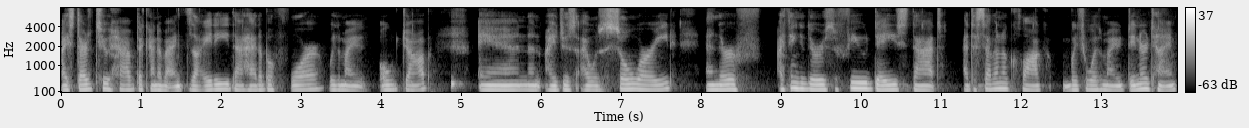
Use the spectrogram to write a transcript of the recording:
I started to have the kind of anxiety that I had before with my old job. And then I just I was so worried. And there were I think there's a few days that at seven o'clock, which was my dinner time,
